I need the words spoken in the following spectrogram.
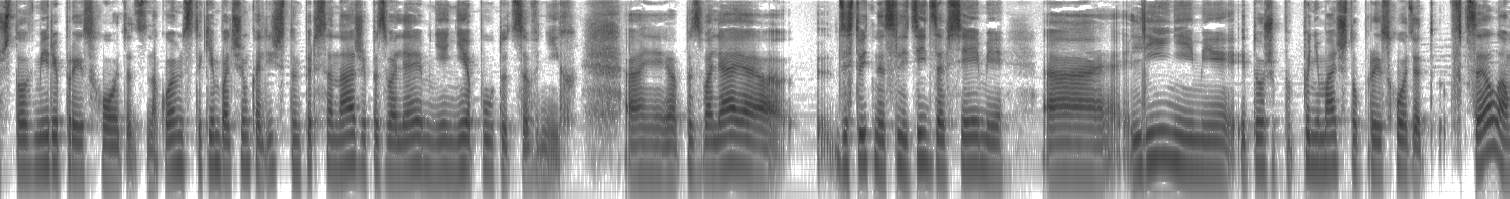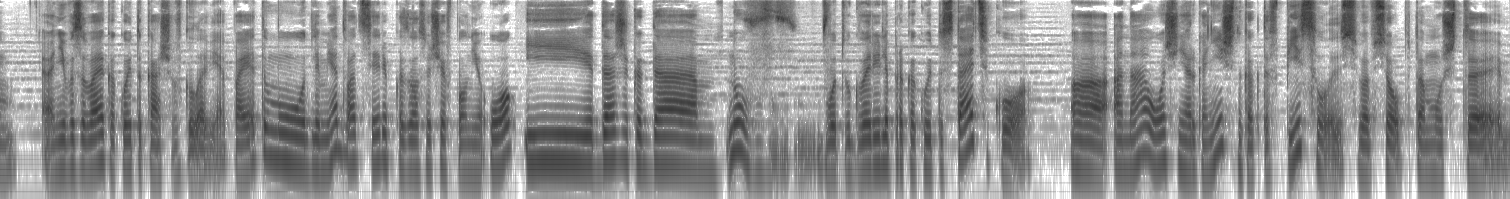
что в мире происходит, знакомиться с таким большим количеством персонажей, позволяя мне не путаться в них, а, позволяя э, действительно следить за всеми а, линиями и тоже понимать, что происходит в целом, не вызывая какой-то каши в голове. Поэтому для меня 20 серий показалось вообще вполне ок. И даже когда, ну, вот вы говорили про какую-то статику, а, она очень органично как-то вписывалась во все, потому что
